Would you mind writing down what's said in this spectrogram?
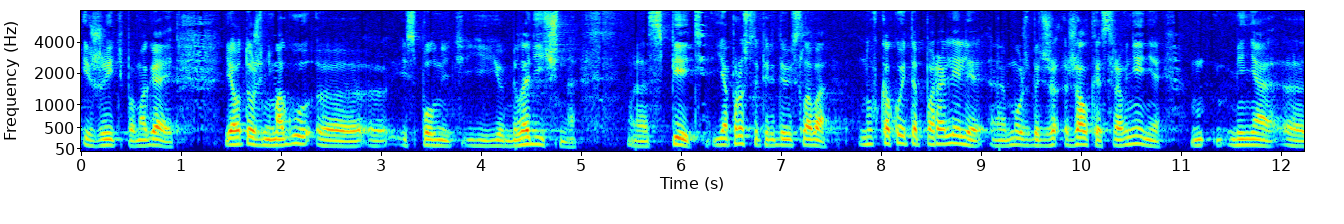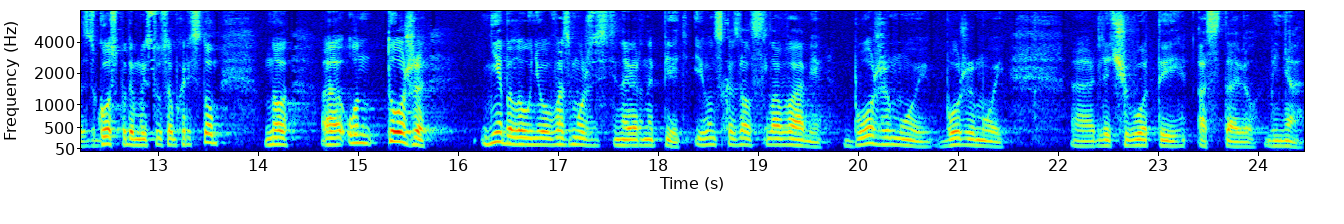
и жить помогает. Я вот тоже не могу э, э исполнить ее мелодично, э, спеть. Я просто передаю слова. Ну, в какой-то параллели, э, может быть, жалкое сравнение меня с Господом Иисусом Христом, но он тоже не было у него возможности, наверное, петь. И он сказал словами, «Боже мой, Боже мой, Э, для чего ты оставил меня.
